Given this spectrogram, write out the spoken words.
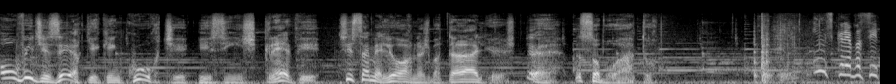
Ouvi dizer que quem curte e se inscreve se sai melhor nas batalhas. É, eu sou boato. Inscreva-se!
